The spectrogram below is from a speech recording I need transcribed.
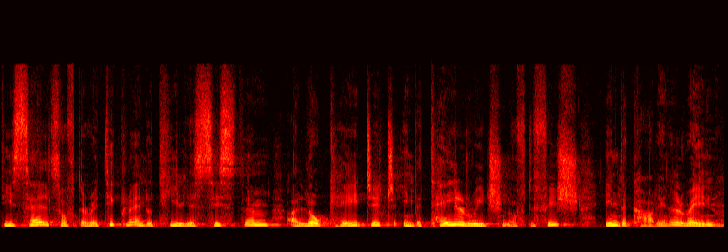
These cells of the reticuloendothelial system are located in the tail region of the fish in the cardinal vein.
